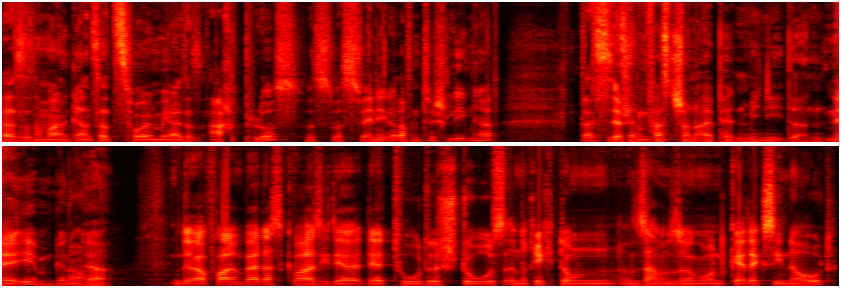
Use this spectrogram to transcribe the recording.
das ist nochmal ein ganzer Zoll mehr als das 8 Plus, was, was Svenny gerade auf dem Tisch liegen hat. Das, das ist, ist, ja schon fast schon iPad Mini dann. Ne, eben, genau. Ja. Ja, vor allem wäre das quasi der, der Todesstoß in Richtung Samsung und Galaxy Note.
